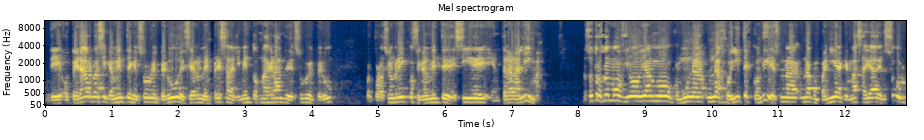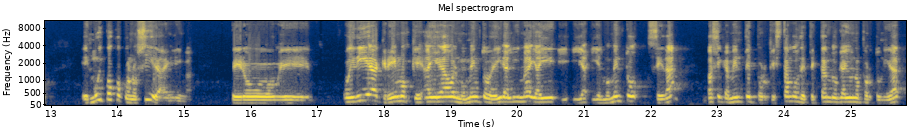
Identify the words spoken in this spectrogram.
de operar básicamente en el sur del Perú, de ser la empresa de alimentos más grande del sur del Perú, Corporación Rico finalmente decide entrar a Lima. Nosotros somos, yo llamo como una, una joyita escondida, es una, una compañía que más allá del sur es muy poco conocida en Lima, pero eh, hoy día creemos que ha llegado el momento de ir a Lima y, ahí, y, y, el momento se da básicamente porque estamos detectando que hay una oportunidad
